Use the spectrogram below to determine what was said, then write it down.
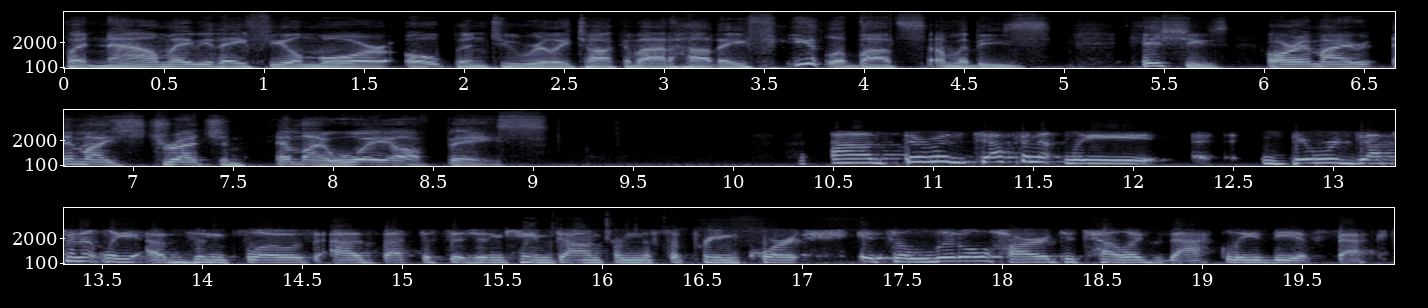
But now maybe they feel more open to really talk about how they feel about some of these issues. Or am I am I stretching? Am I way off base? Uh, there was definitely there were definitely ebbs and flows as that decision came down from the Supreme Court. It's a little hard to tell exactly the effect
